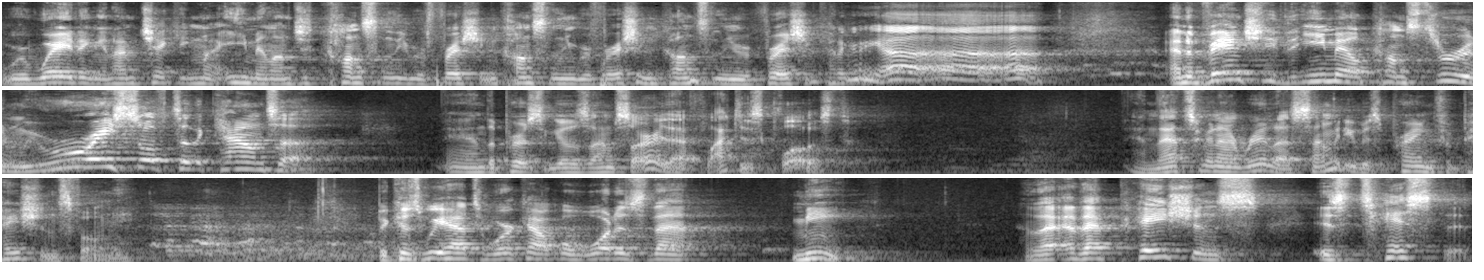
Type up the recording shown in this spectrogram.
we're waiting, and I'm checking my email. I'm just constantly refreshing, constantly refreshing, constantly refreshing, kind of going, ah. And eventually the email comes through, and we race off to the counter. And the person goes, I'm sorry, that flight is closed. And that's when I realized somebody was praying for patience for me. Because we had to work out, well, what does that mean? That, that patience is tested.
